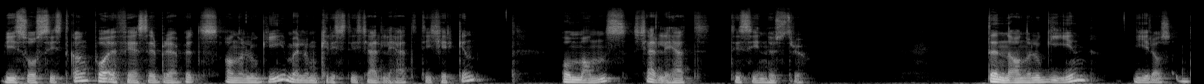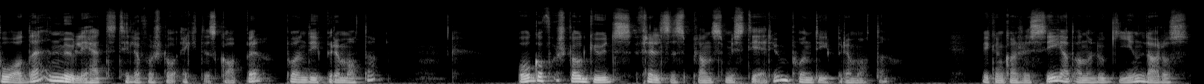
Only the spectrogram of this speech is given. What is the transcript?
Vi så sist gang på Efeserbrevets analogi mellom Kristi kjærlighet til kirken og mannens kjærlighet til sin hustru. Denne analogien gir oss både en mulighet til å forstå ekteskapet på en dypere måte, og å forstå Guds frelsesplans mysterium på en dypere måte. Vi kan kanskje si at analogien lar oss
